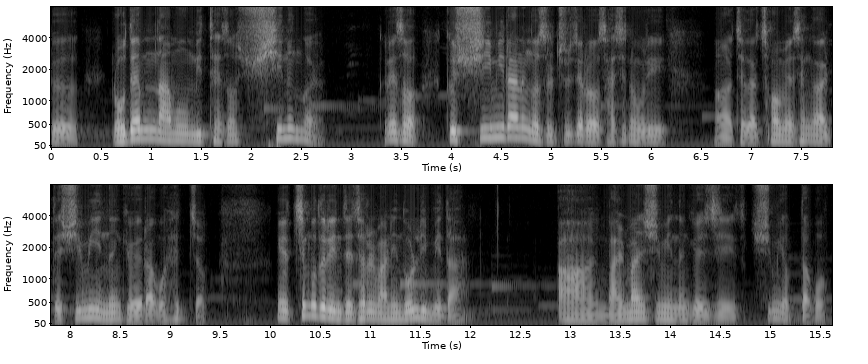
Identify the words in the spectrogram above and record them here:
그 로뎀 나무 밑에서 쉬는 거예요. 그래서 그 쉼이라는 것을 주제로 사실은 우리 어 제가 처음에 생각할 때 쉼이 있는 교회라고 했죠. 예, 친구들이 이제 저를 많이 놀립니다. 아 말만 쉼이 있는 교회지 쉼이 없다고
